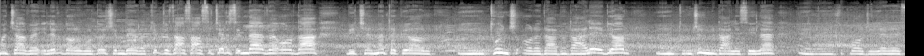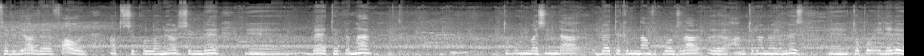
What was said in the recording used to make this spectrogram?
maça ve ileri doğru vurdu. Şimdi rakip ceza sahası içerisinde ve orada bir çelme takıyor. E, Tunç orada müdahale ediyor. E, Tunç'un müdahalesiyle e, futbolcu yere seriliyor ve faul atışı kullanıyor. Şimdi e, B takımı topun başında B takımından futbolcular e, antrenörümüz topu ileri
